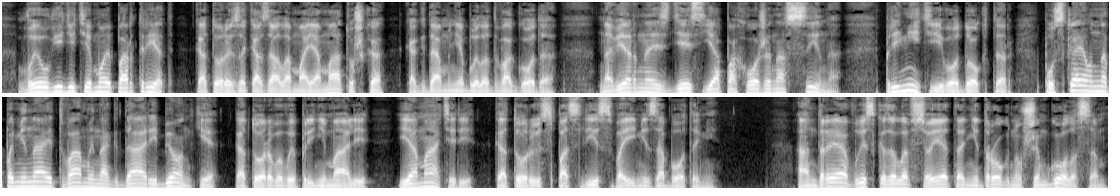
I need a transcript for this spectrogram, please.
— вы увидите мой портрет, который заказала моя матушка, когда мне было два года. Наверное, здесь я похожа на сына. Примите его, доктор. Пускай он напоминает вам иногда о ребенке, которого вы принимали, и о матери, которую спасли своими заботами». Андреа высказала все это недрогнувшим голосом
